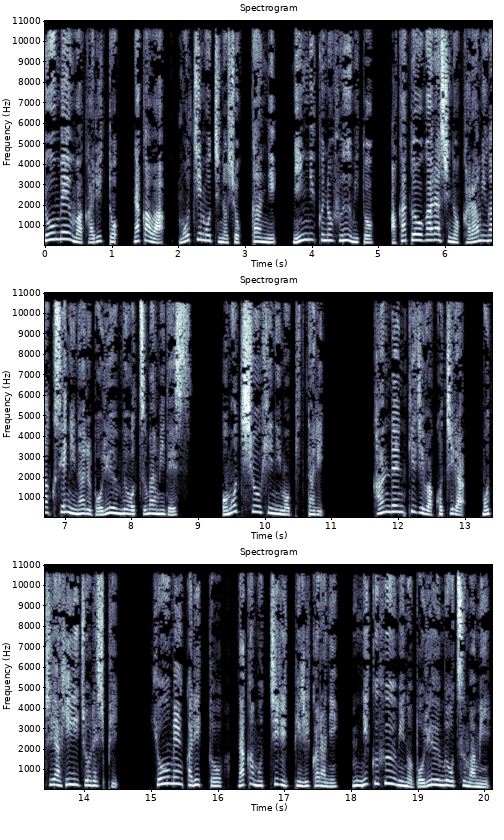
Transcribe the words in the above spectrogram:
表面はカリッと、中はもちもちの食感に、ニンニクの風味と赤唐辛子の辛みが癖になるボリュームおつまみです。お餅消費にもぴったり。関連記事はこちら、餅アヒージョレシピ。表面カリッと、中もっちりピリ辛に、肉風味のボリュームをつまみ。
